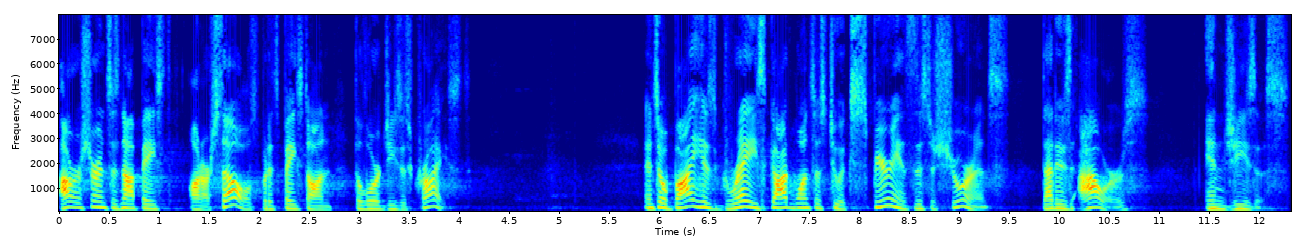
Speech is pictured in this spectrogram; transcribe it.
our assurance is not based on ourselves, but it's based on the Lord Jesus Christ. And so, by His grace, God wants us to experience this assurance that is ours in Jesus.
